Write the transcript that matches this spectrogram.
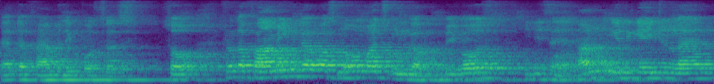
that the family possessed. So, from the farming there was no much income because is an unirrigated land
